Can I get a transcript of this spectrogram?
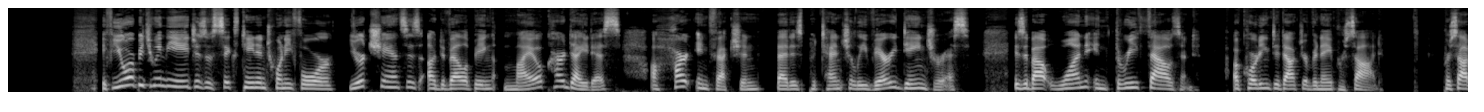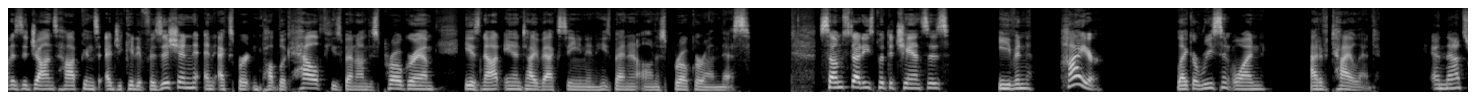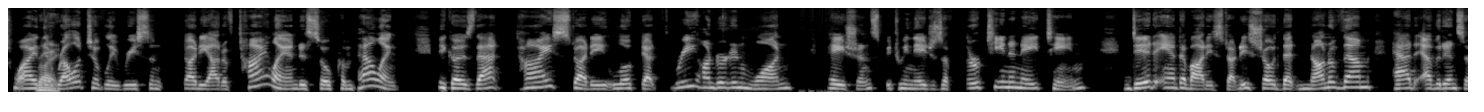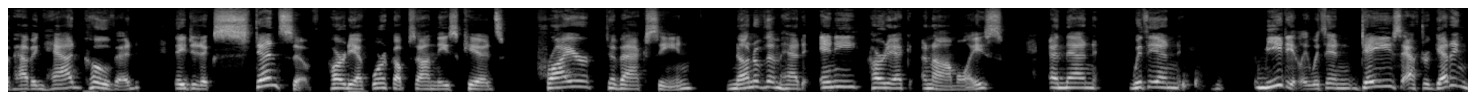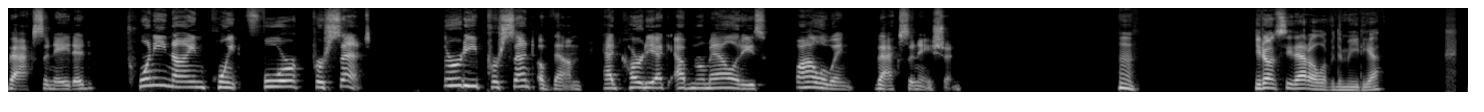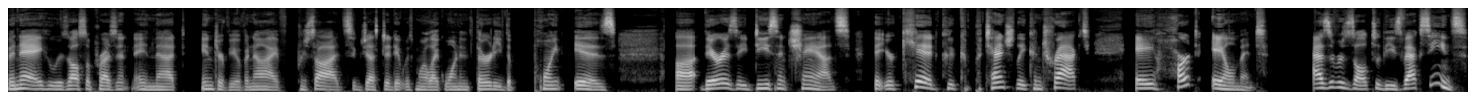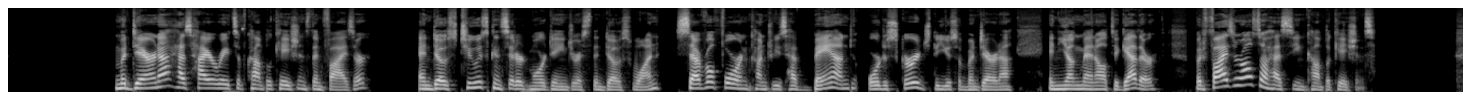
If you are between the ages of 16 and 24, your chances of developing myocarditis, a heart infection that is potentially very dangerous, is about 1 in 3,000, according to Dr. Vinay Prasad. Prasad is a Johns Hopkins educated physician and expert in public health. He's been on this program. He is not anti vaccine, and he's been an honest broker on this. Some studies put the chances even higher, like a recent one out of Thailand. And that's why Right. the relatively recent study out of Thailand is so compelling because that Thai study looked at 301 patients between the ages of 13 and 18, did antibody studies, showed that none of them had evidence of having had COVID. They did extensive cardiac workups on these kids prior to vaccine. None of them had any cardiac anomalies. And then within immediately within days after getting vaccinated 29.4% 30% of them had cardiac abnormalities following vaccination Hmm. You don't see that all over the media. Vinay, who was also present in that interview, Vinay Prasad, suggested it was more like 1 in 30. The point is, uh, there is a decent chance that your kid could potentially contract a heart ailment as a result of these vaccines. Moderna has higher rates of complications than Pfizer, and dose 2 is considered more dangerous than dose 1. Several foreign countries have banned or discouraged the use of Moderna in young men altogether, but Pfizer also has seen complications.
